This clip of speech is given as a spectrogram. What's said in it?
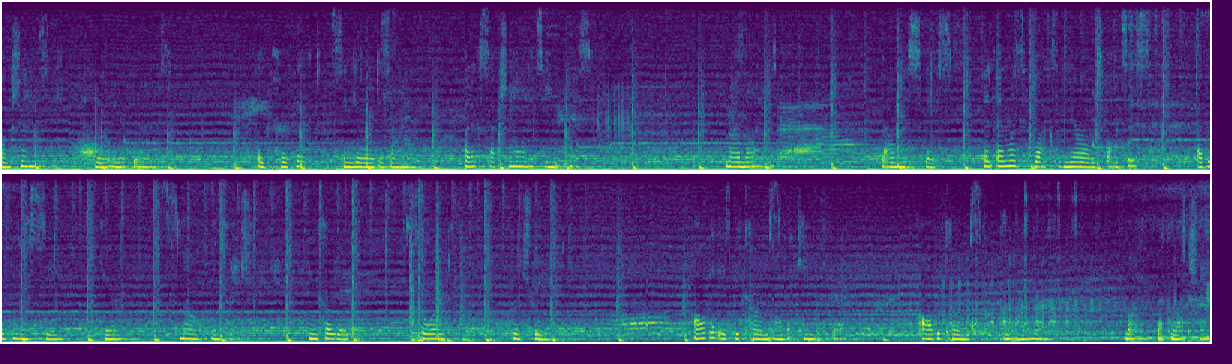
No malfunctions, no interference. A perfect, singular design, unexceptional in its uniqueness. My mind. Boundless space. An endless flux of neural responses. Everything I see, hear, smell, and touch. Encoded, stored, retrieved. All that is becomes all that came before. All becomes my recollection.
